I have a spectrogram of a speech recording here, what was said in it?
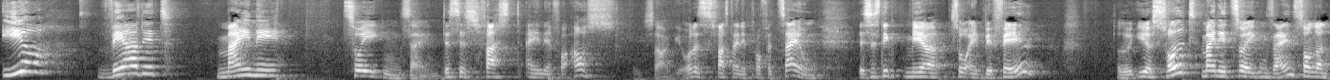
Ihr werdet meine Zeugen sein. Das ist fast eine Voraussage, oder? Das ist fast eine Prophezeiung. Es ist nicht mehr so ein Befehl, also ihr sollt meine Zeugen sein, sondern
